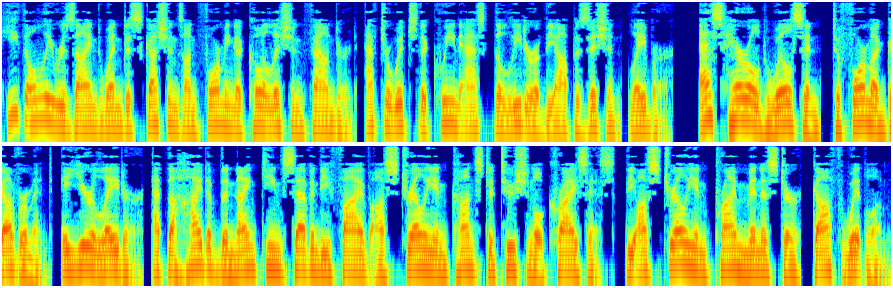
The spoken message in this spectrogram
Heath only resigned when discussions on forming a coalition foundered, after which the Queen asked the leader of the opposition, Labour, S. Harold Wilson, to form a government. A year later, at the height of the 1975 Australian constitutional crisis, the Australian Prime Minister, Gough Whitlam,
